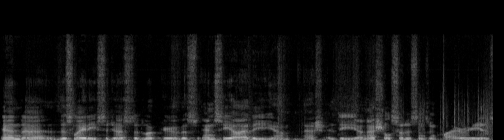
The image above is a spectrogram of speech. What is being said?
And uh, this lady suggested, look, uh, this NCI, the um, the uh, National Citizens Inquiry, is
